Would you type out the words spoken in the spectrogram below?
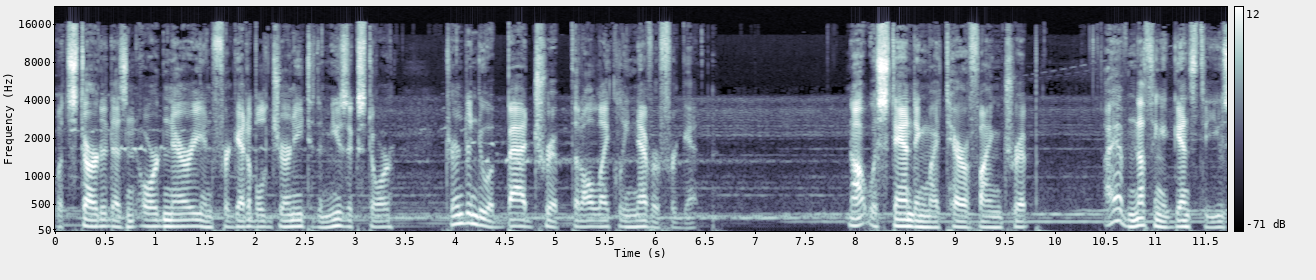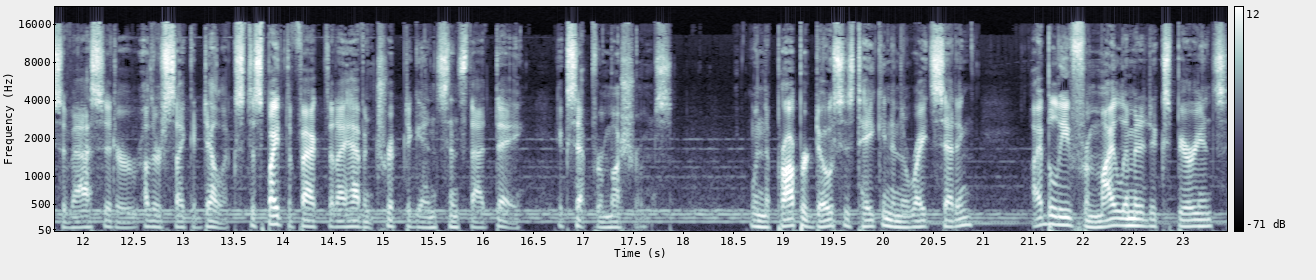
What started as an ordinary and forgettable journey to the music store turned into a bad trip that I'll likely never forget. Notwithstanding my terrifying trip, I have nothing against the use of acid or other psychedelics, despite the fact that I haven't tripped again since that day except for mushrooms. When the proper dose is taken in the right setting, I believe from my limited experience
